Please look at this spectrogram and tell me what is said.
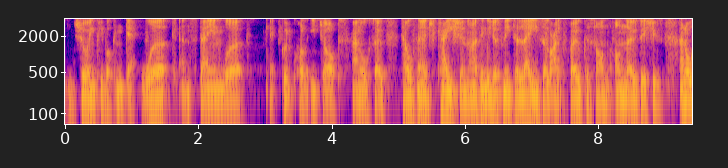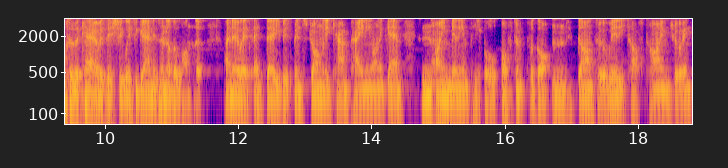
ensuring people can get work and stay in work get good quality jobs and also health and education. And I think we just need to laser like focus on on those issues. And also the carers issue, which again is another one that I know Ed, Ed Davey has been strongly campaigning on. Again, it's nine million people, often forgotten, gone through a really tough time during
